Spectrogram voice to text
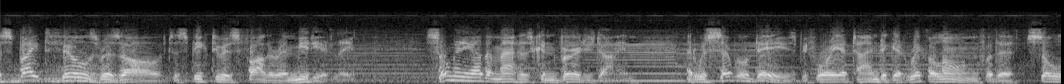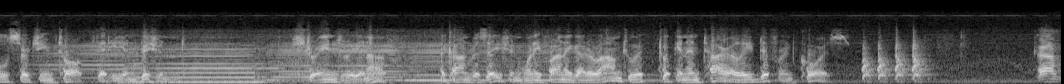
Despite Phil's resolve to speak to his father immediately, so many other matters converged on him that it was several days before he had time to get Rick alone for the soul-searching talk that he envisioned. Strangely enough, the conversation, when he finally got around to it, took an entirely different course. Come.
